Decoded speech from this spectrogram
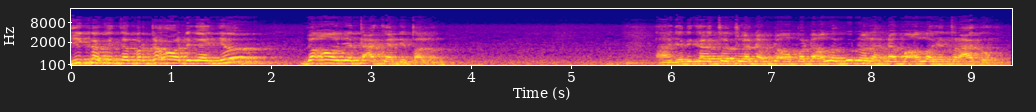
Jika kita berdoa dengannya, doanya tak akan ditolak. Ha, jadi kalau tuan-tuan nak berdoa pada Allah gunalah nama Allah yang teragung.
